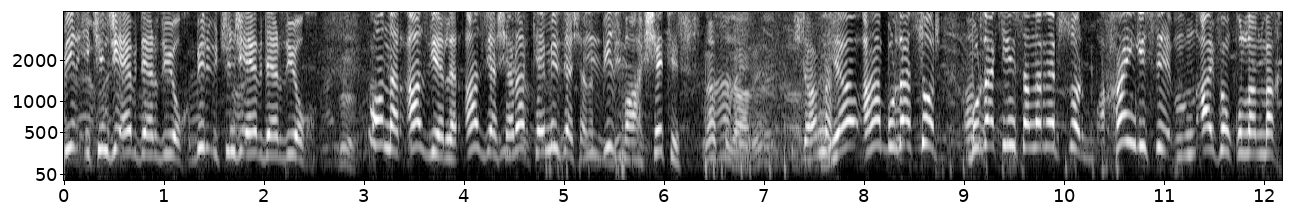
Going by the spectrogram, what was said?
Bir ikinci ev derdi yok. Bir üçüncü ev derdi yok. Onlar az yerler, az yaşarlar, temiz yaşarlar. Biz vahşetiz. Nasıl abi? İşte anlat. Ya aha burada sor. Buradaki insanların hepsi sor. Hangisi iPhone kullanmak?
